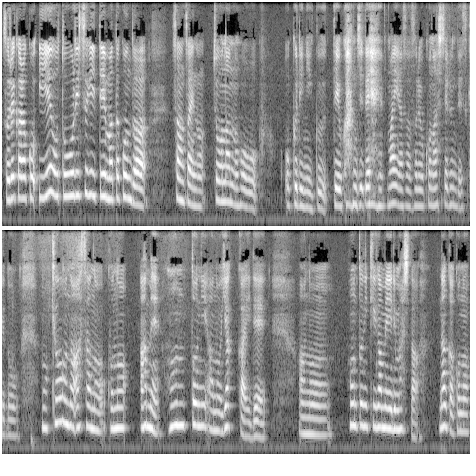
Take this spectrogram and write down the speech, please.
それからこう家を通り過ぎてまた今度は3歳の長男の方を送りに行くっていう感じで 毎朝それをこなしてるんですけどもう今日の朝のこの雨本当にあの厄介であの本当に気がめいりました。なんかこの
